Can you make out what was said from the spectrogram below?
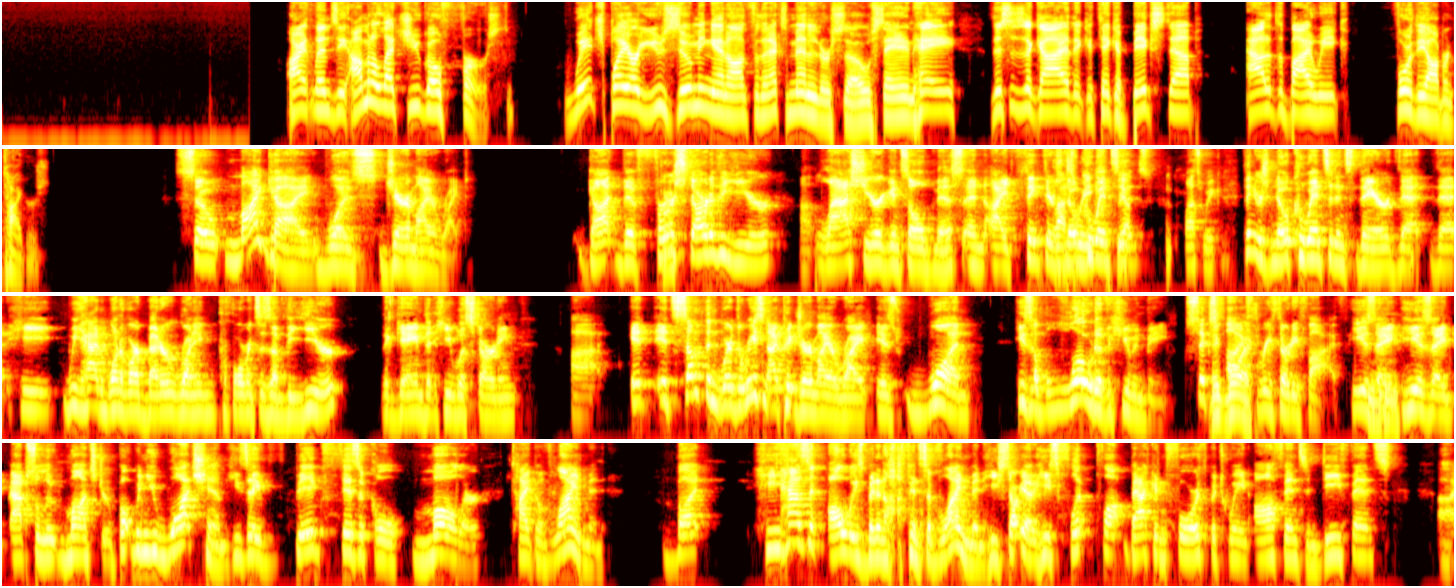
All right, Lindsay, I'm going to let you go first. Which player are you zooming in on for the next minute or so, saying, hey, this is a guy that could take a big step out of the bye week for the Auburn Tigers? So my guy was Jeremiah Wright. Got the first start of the year uh, last year against Ole Miss, and I think there's Last no week, coincidence. Last week, I think there's no coincidence there that that he we had one of our better running performances of the year, the game that he was starting. Uh, it, it's something where the reason I picked Jeremiah Wright is one, he's a load of a human being. 6'5, 335. He is mm-hmm. a he is a absolute monster. But when you watch him, he's a big physical mauler type of lineman. But he hasn't always been an offensive lineman. He start, you know, he's flip flop back and forth between offense and defense. Uh,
